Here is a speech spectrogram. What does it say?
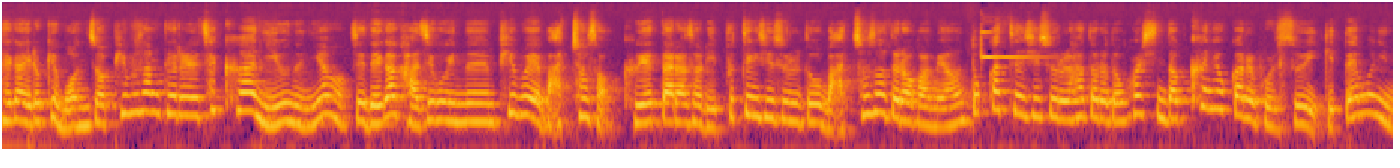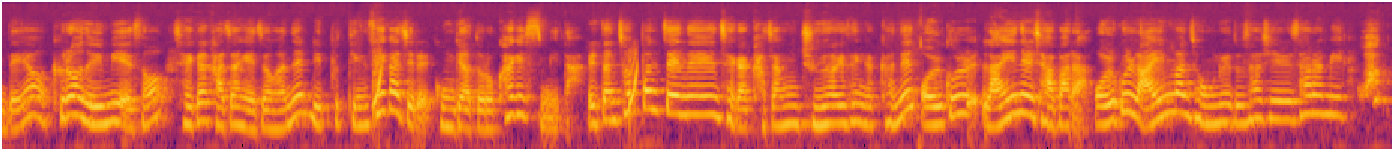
제가 이렇게 먼저 피부 상태를 체크한 이유는요. 이제 내가 가지고 있는 피부에 맞춰서 그에 따라서 리프팅 시술도 맞춰서 들어가면 똑같은 시술을 하더라도 훨씬 더 큰 효과를 볼 수 있기 때문인데요. 그런 의미에서 제가 가장 애정하는 리프팅 세 가지를 공개하도록 하겠습니다. 일단 첫 번째는 제가 가장 중요하게 생각하는 얼굴 라인을 잡아라. 얼굴 라인만 정리해도 사실 사람이 확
